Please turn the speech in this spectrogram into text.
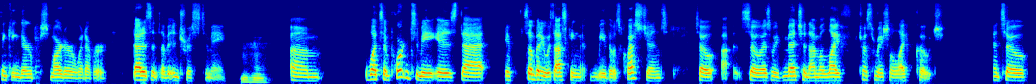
thinking they're smarter or whatever that isn't of interest to me mm-hmm. um, what's important to me is that if somebody was asking me those questions so uh, so as we've mentioned i'm a life transformational life coach and so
